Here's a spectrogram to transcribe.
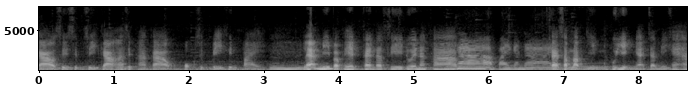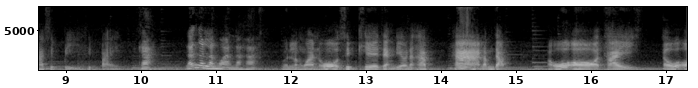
39 40 49 55 9 60 ปีขึ้นไป อืมและมีประเภทแฟนตาซีด้วยนะครับ ค่ะ ไปกันได้ แต่สำหรับหญิงผู้หญิงเนี่ยจะมีแค่ 50 ปีขึ้นไป ค่ะ แล้วเงินรางวัลล่ะคะ เงินรางวัลโอ้ 10K แต่อย่างเดียวนะครับ 5 ลำดับโออไทยโออ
